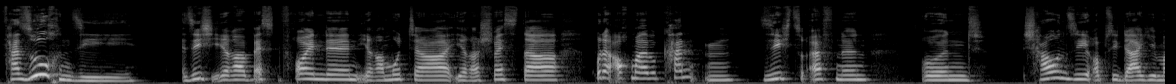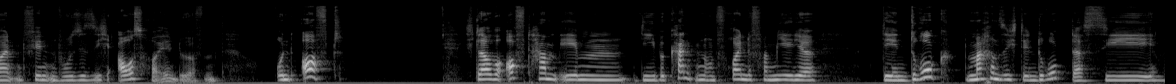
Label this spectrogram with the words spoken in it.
versuchen Sie, sich Ihrer besten Freundin, Ihrer Mutter, Ihrer Schwester oder auch mal Bekannten sich zu öffnen und schauen Sie, ob Sie da jemanden finden, wo Sie sich ausheulen dürfen. Und oft, ich glaube, oft haben eben die Bekannten und Freunde, Familie den Druck, machen sich den Druck, dass sie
